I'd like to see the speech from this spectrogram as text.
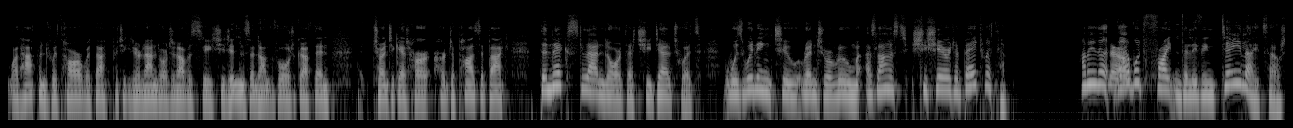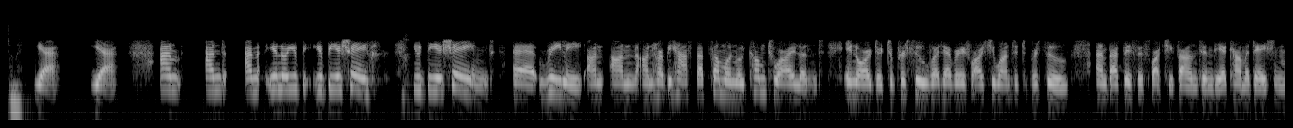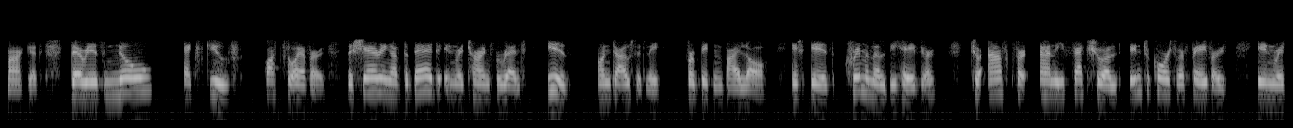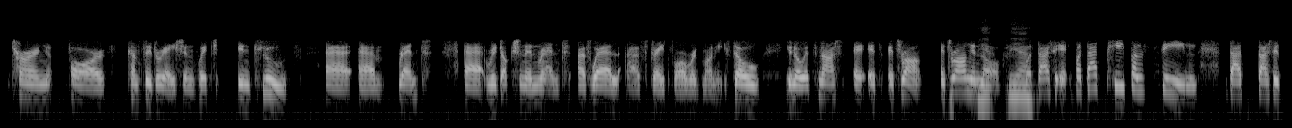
what happened with her with that particular landlord, and obviously she didn't send on the photograph. Then uh, trying to get her her deposit back. The next landlord that she dealt with was willing to rent her a room as long as she shared a bed with him. I mean, that, no. that would frighten the living daylights out of me. Yeah, yeah. Um, and and you know you'd be, you'd be ashamed you'd be ashamed uh, really on, on on her behalf that someone would come to Ireland in order to pursue whatever it was she wanted to pursue and that this is what she found in the accommodation market there is no excuse whatsoever the sharing of the bed in return for rent is undoubtedly forbidden by law it is criminal behaviour to ask for any sexual intercourse or favours in return for consideration, which includes uh, um, rent, uh, reduction in rent, as well as straightforward money. So you know, it's not, it's it's wrong. It's wrong in yeah, law. Yeah. But that, but that people feel that that it's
